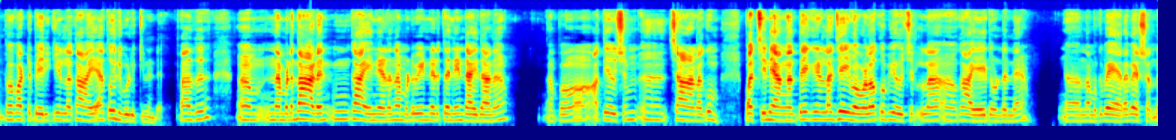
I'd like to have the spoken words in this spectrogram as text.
ഇപ്പോൾ വട്ടപ്പേരിക്കുള്ള കായ തൊലി പൊളിക്കുന്നുണ്ട്. അപ്പോൾ അത് നമ്മുടെ നാടൻ കായ തന്നെയാണ് നമ്മുടെ വീടിന്റെ അടുത്ത് തന്നെ ഉണ്ടായതാണ്. അപ്പോൾ അത്യാവശ്യം ചാണകവും പച്ചില അങ്ങനത്തെയൊക്കെയുള്ള ജൈവവളമൊക്കെ ഉപയോഗിച്ചിട്ടുള്ള കായ ആയതുകൊണ്ട് തന്നെ നമുക്ക് വേറെ വിഷം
